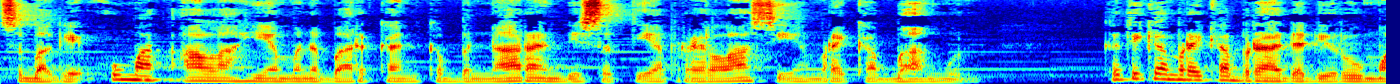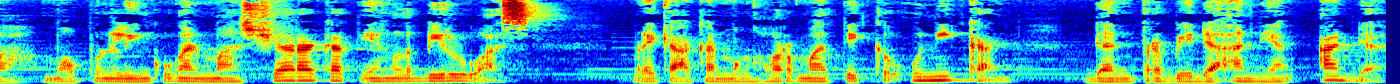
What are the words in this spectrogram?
sebagai umat Allah yang menebarkan kebenaran di setiap relasi yang mereka bangun Ketika mereka berada di rumah maupun lingkungan masyarakat yang lebih luas, mereka akan menghormati keunikan dan perbedaan yang ada,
